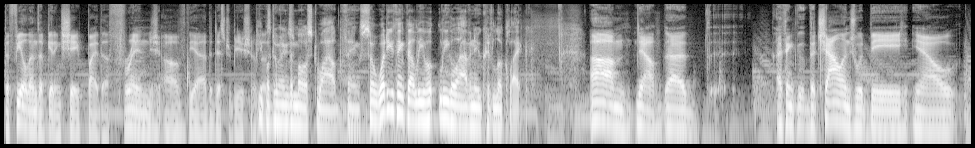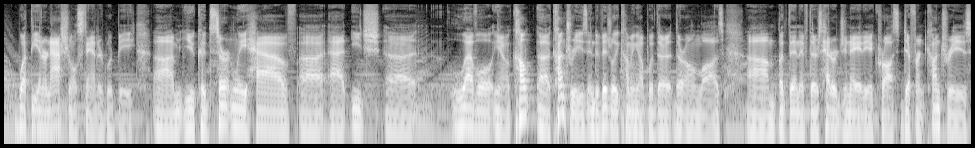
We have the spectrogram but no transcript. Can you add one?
The field ends up getting shaped by the fringe of the uh, the distribution People doing the most wild things. So, what do you think that legal, legal avenue could look like? Um, you know, uh, I think the challenge would be, you know, what the international standard would be. Um, you could certainly have uh, at each uh, level, you know, com- uh, countries individually coming up with their, their own laws. Um, but then if there's heterogeneity across different countries,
